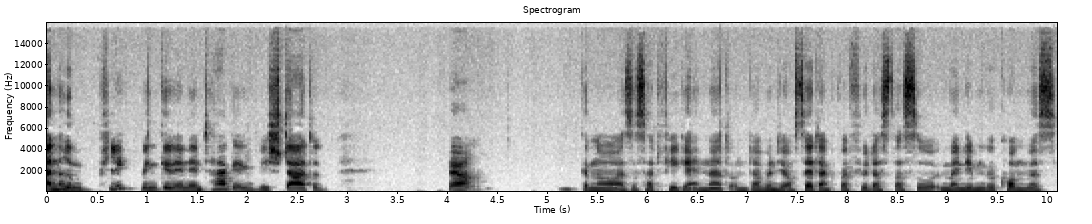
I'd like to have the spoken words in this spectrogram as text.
anderen Blickwinkel in den Tag irgendwie startet. Ja. Genau, also es hat viel geändert und da bin ich auch sehr dankbar für, dass das so in mein Leben gekommen ist.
